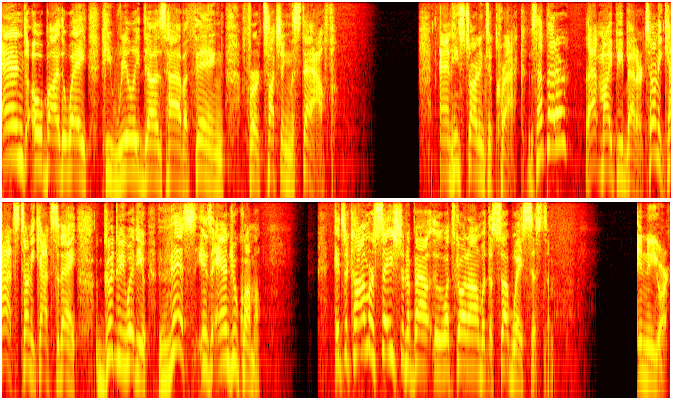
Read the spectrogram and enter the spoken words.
And oh, by the way, he really does have a thing for touching the staff. And he's starting to crack. Is that better? That might be better. Tony Katz, Tony Katz today. Good to be with you. This is Andrew Cuomo. It's a conversation about what's going on with the subway system in New York.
